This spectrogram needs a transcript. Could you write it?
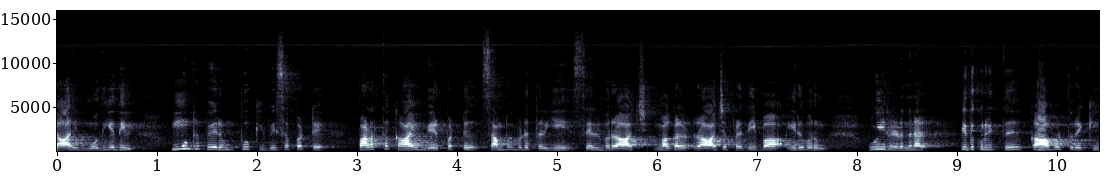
லாரி மோதியதில் மூன்று பேரும் தூக்கி வீசப்பட்டு பலத்த காயம் ஏற்பட்டு சம்பவ இடத்திலேயே செல்வராஜ் மகள் ராஜ பிரதீபா இருவரும் உயிரிழந்தனர். இது குறித்து காவல்துறைக்கு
